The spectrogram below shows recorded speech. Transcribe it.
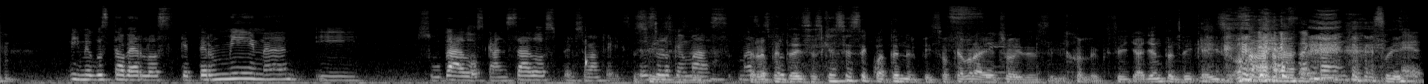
y me gusta verlos que terminan y sudados, cansados, pero se van felices. Eso es lo que más, más, De repente dices, ¿qué hace ese cuate en el piso? ¿Qué habrá hecho? Y dices, híjole, sí, ya, ya entendí qué hizo. Exactamente. sí. Eh,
